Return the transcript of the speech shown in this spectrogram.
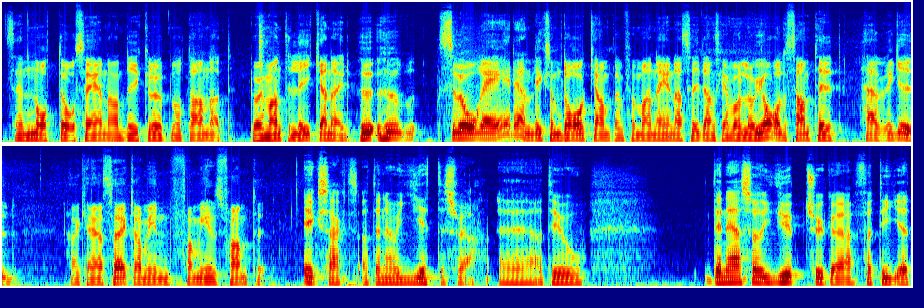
Sen något år senare dyker det upp något annat. Då är man inte lika nöjd. Hur, hur svår är den liksom dragkampen? För man ena sidan ska vara lojal samtidigt. Herregud, här kan jag säkra min familjs framtid. Exakt, att den är jättesvår. Eh, jättesvær. Uh, det är ju, den är så djup, tycker jag, för att jag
